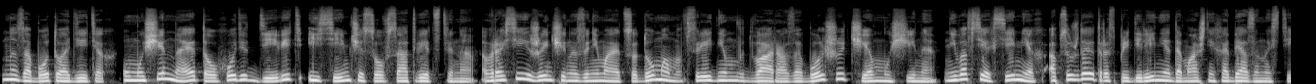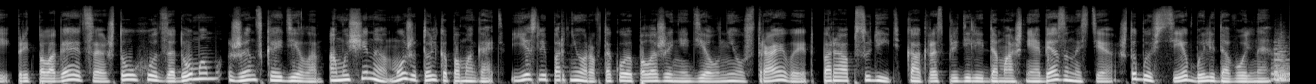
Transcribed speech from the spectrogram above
на заботу о детях. У мужчин на это уходит 9 и 7 часов соответственно. В России женщины занимаются домом в среднем в два раза больше, чем мужчины. Не во всех семьях обсуждают распределение домашних обязанностей. Предполагается, что уход за домом – женское дело, а мужчина может только помогать. Если партнеров такое положение дел не устраивает, пора обсудить, как распределить домашние обязанности, чтобы все были довольны.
